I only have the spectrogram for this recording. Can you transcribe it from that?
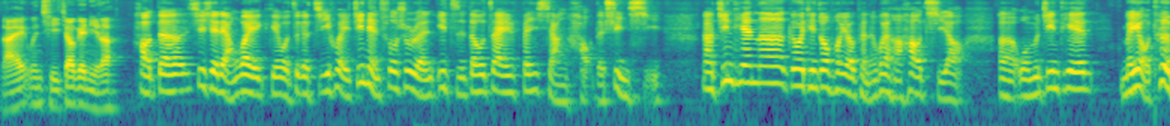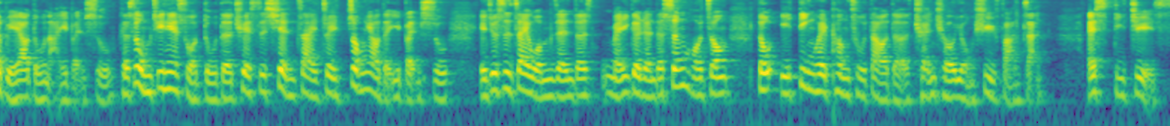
来，文琪交给你了。好的，谢谢两位给我这个机会。经典说书人一直都在分享好的讯息。那今天呢，各位听众朋友可能会很好奇哦，呃，我们今天。没有特别要读哪一本书，可是我们今天所读的却是现在最重要的一本书，也就是在我们人的每一个人的生活中都一定会碰触到的全球永续发展 SDGs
